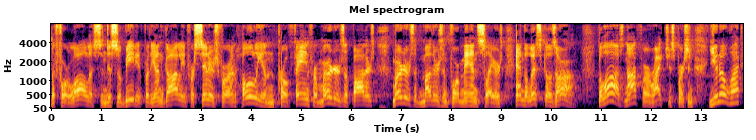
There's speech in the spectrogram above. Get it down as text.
but for lawless and disobedient, for the ungodly and for sinners, for unholy and profane, for murders of fathers, murders of mothers, and for manslayers. And the list goes on. The law is not for a righteous person. You know what?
